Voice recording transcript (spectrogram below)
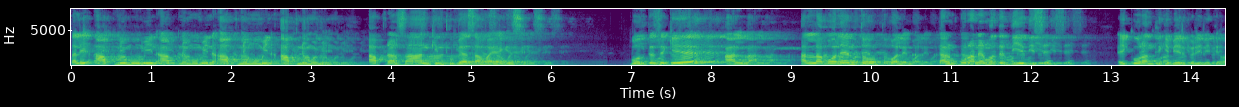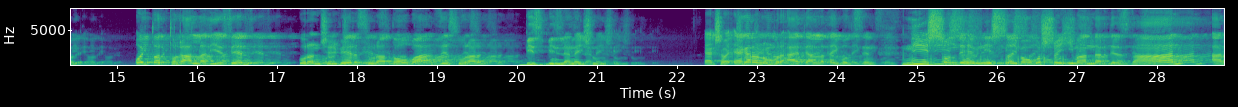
তাহলে আপনি মুমিন আপনি মুমিন আপনি মুমিন আপনি মুমিন। আপনার জান কিন্তু বেচা হয়ে গেছে। বলতেছে কে? আল্লাহ। আল্লাহ বলেন তো বলেন। কারণ কোরআনের মধ্যে দিয়ে দিছে, এই কোরআন থেকে বের করে নিতে হবে। ওই তথ্যটা আল্লাহ দিয়েছেন কোরআন শরীফের সুরা তওবা, যে সূরার বিসমিল্লাহ নাই শুরু একশো এগারো নম্বর আয়াতে আল্লাহ তাই বলছেন, নিঃসন্দেহে, নিশ্চয় বা অবশ্যই ইমানদারদের জান আর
